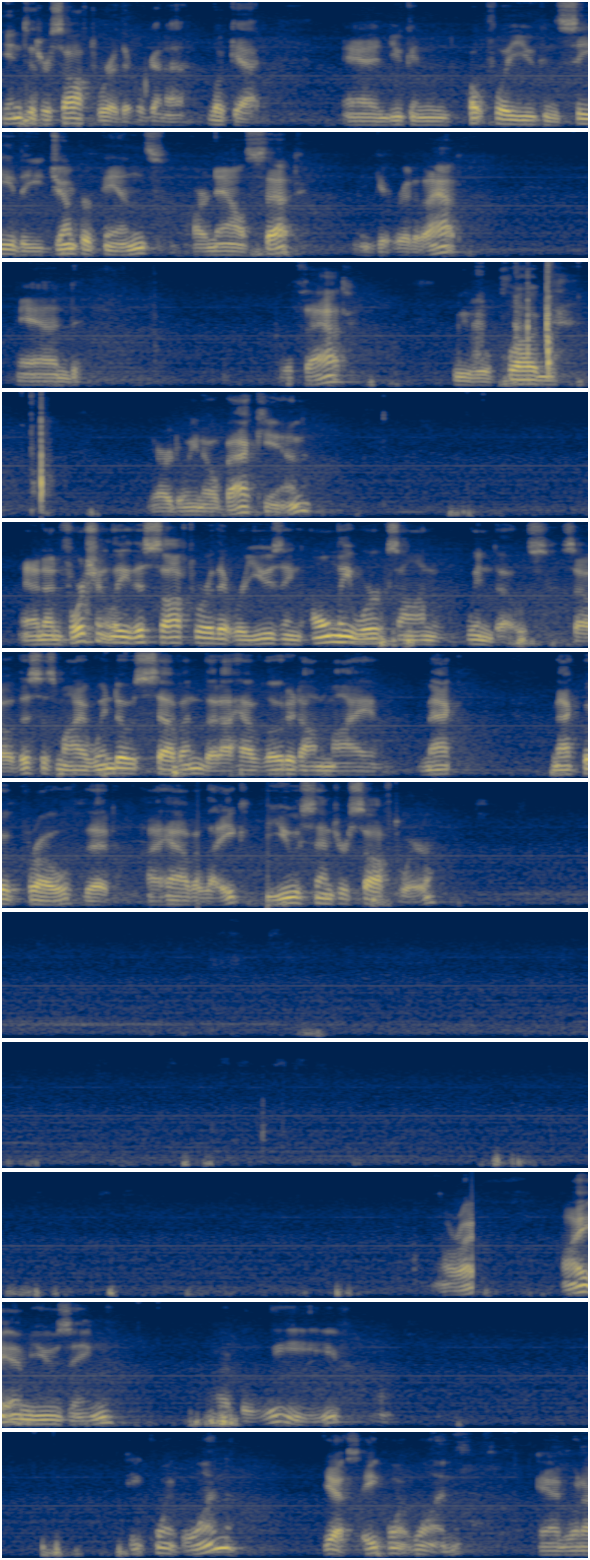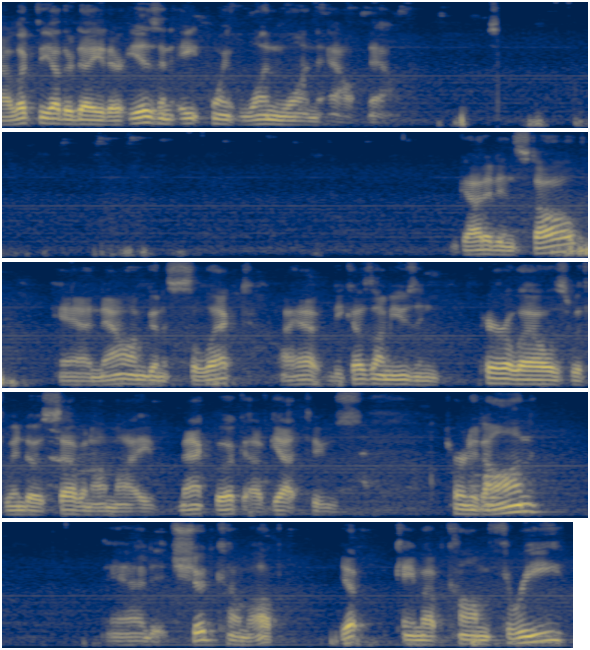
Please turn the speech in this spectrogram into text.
into your software that we're going to look at. And you can, hopefully you can see the jumper pins are now set. Me get rid of that. And with that, we will plug the Arduino back in. And unfortunately, this software that we're using only works on Windows. So this is my Windows 7 that I have loaded on my Mac MacBook Pro that I have a Lake. U Center software. All right. I am using, I believe, 8.1? Yes, 8.1. And when I looked the other day, there is an 8.11 out now. Got it installed, and now I'm going to select, I have, because I'm using Parallels with Windows 7 on my MacBook, I've got to turn it uh-huh. on, and it should come up. Yep, came up COM3,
